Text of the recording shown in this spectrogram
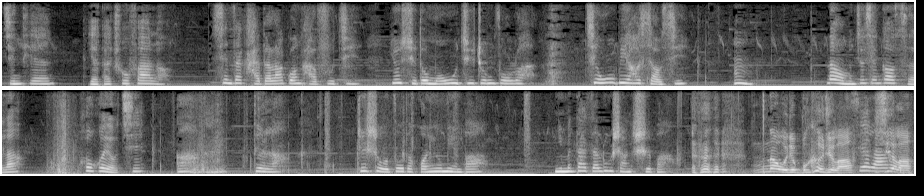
今天也该出发了。现在凯德拉关卡附近有许多魔物居中作乱，请务必要小心。嗯，那我们就先告辞了，后会有期。啊，对了，这是我做的黄油面包，你们带在路上吃吧。那我就不客气了，谢了谢了。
